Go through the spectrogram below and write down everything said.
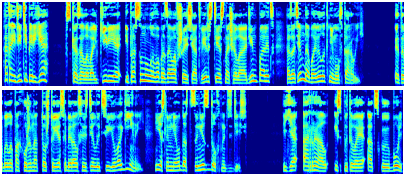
отойди теперь я!» — сказала Валькирия и просунула в образовавшееся отверстие сначала один палец, а затем добавила к нему второй. Это было похоже на то, что я собирался сделать с ее вагиной, если мне удастся не сдохнуть здесь. Я орал, испытывая адскую боль,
